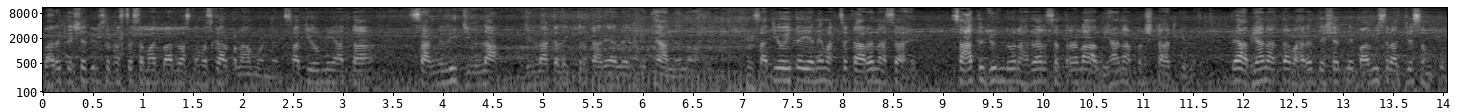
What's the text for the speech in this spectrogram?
भारत देशातील समस्त समाज बांधवास नमस्कार प्रणाम वंदन. साथियो मी आता सांगली जिल्हा जिल्हा कलेक्टर कार्यालय इथे आलेलो आहे. साथियो इथं येण्यामागचं कारण असं आहे. सात जून दोन हजार सतराला अभियान आपण स्टार्ट केलं. ते अभियान आता भारत देशातले बावीस राज्य संपून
